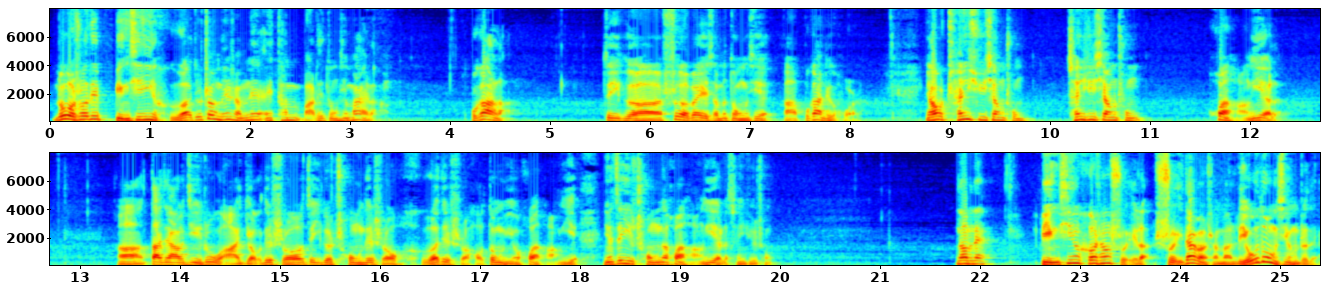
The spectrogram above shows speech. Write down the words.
如果说的丙辛一合，就证明什么呢？哎，他们把这东西卖了，不干了，这个设备什么东西啊，不干这个活了。然后辰戌相冲，辰戌相冲，换行业了啊！大家要记住啊，有的时候这一个冲的时候合的时候，动用换行业。你看这一冲呢，换行业了，辰戌冲。那么呢，丙辛合成水了，水代表什么？流动性质的。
